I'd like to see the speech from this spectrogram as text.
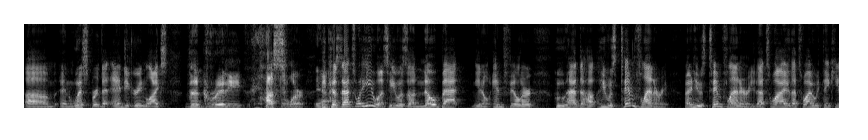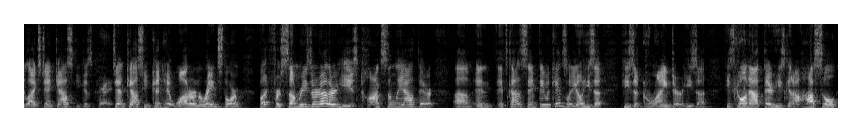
um, and whispered that Andy Green likes the gritty hustler Yeah. because that's what he was. He was a no bat, you know, infielder who had to. hu- He was Tim Flannery, right? He was Tim Flannery. That's why. That's why we think he likes Jankowski because Right. Jankowski couldn't hit water in a rainstorm, but for some reason or another, he is constantly out there. Um, and it's kind of the same thing with Kinsler. You know, he's a he's a grinder. He's a he's going out there. He's gonna hustle.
